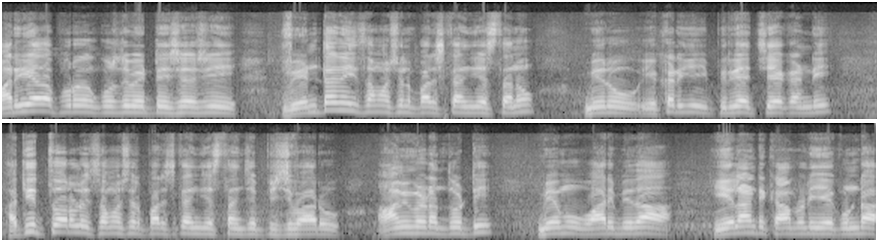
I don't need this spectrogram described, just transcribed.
మర్యాదపూర్వకంగా కూర్చోబెట్టేసేసి వెంటనే ఈ సమస్యను పరిష్కారం చేస్తాను. మీరు ఎక్కడికి ఫిర్యాదు చేయకండి. అతి త్వరలో ఈ సమస్యలు పరిష్కారం చేస్తానని చెప్పేసి వారు హామీ ఇవ్వడంతో మేము వారి మీద ఎలాంటి కాంప్లైంట్ చేయకుండా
